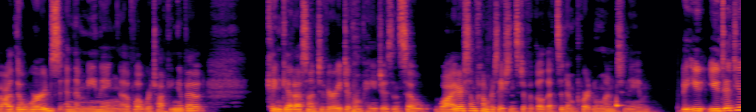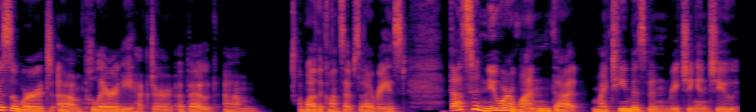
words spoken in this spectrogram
are the words and the meaning of what we're talking about can get us onto very different pages. And so why are some conversations difficult? That's an important one to name. But you you did use the word um, polarity hector about um, one of the concepts that i raised. That's a newer one that my team has been reaching into.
